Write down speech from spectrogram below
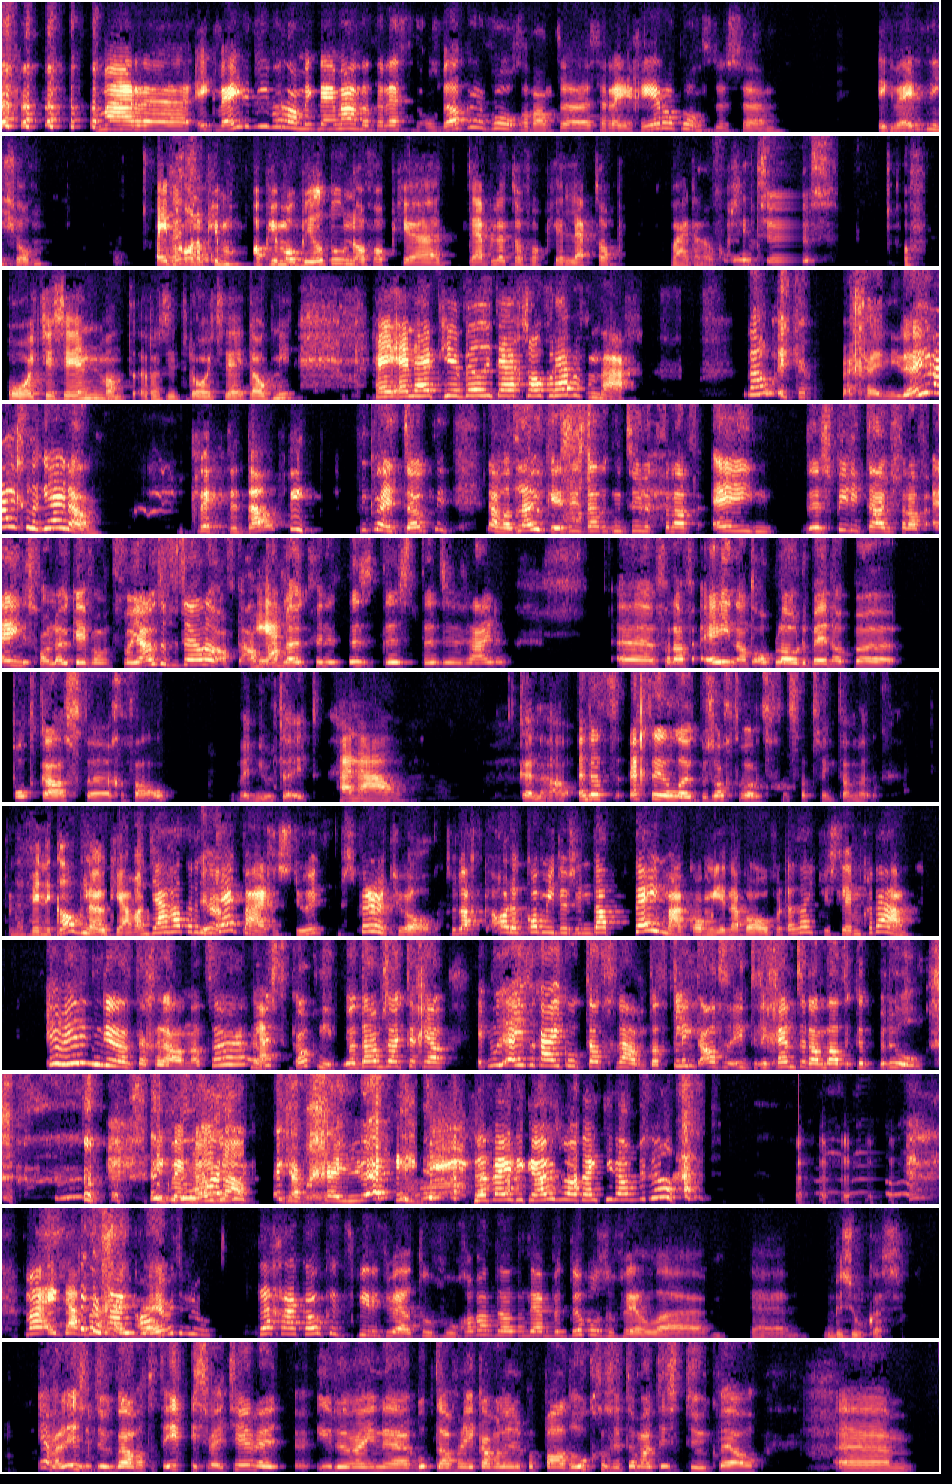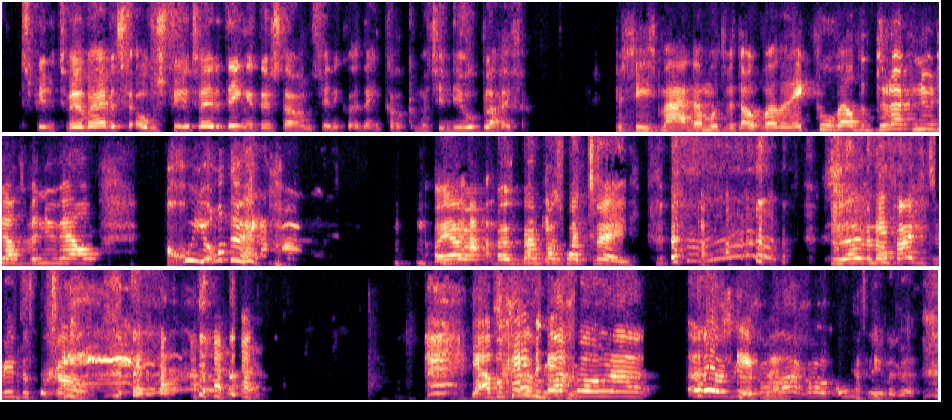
maar uh, ik weet het niet waarom. Ik neem aan dat de rest ons wel kunnen volgen, want uh, ze reageren op ons. Dus uh, ik weet het niet, John. Even gewoon op je, op je mobiel doen, of op je tablet, of op je laptop, waar je dan ook op zit. Oortjes. Of oortjes in, want Rosita de oortjes deed het ook niet. hey, en heb je, wil je het ergens over hebben vandaag? Nou, ik heb geen idee eigenlijk. Jij dan? Ik weet het ook niet. Ik weet het ook niet. Nou, wat leuk is, is dat ik natuurlijk vanaf één, de Spirit Times vanaf één, is gewoon leuk even voor jou te vertellen, of de anderen het leuk vinden, dus, dus, dus, zeiden. Uh, vanaf één aan het uploaden ben op uh, podcast uh, geval. Ik weet niet hoe het heet. Kanaal. Kanaal. En dat echt heel leuk bezocht wordt. Dus dat vind ik dan leuk. Dat vind ik ook leuk, ja. Want jij had er een tag bij gestuurd, spiritual. Toen dacht ik, oh, dan kom je dus in dat thema kom je naar boven. Dat had je slim gedaan. Ja, weet ik niet dat ik dat gedaan had. Uh, ja. wist ik ook niet. Maar daarom zei ik tegen jou, ik moet even kijken hoe ik dat gedaan heb. Dat klinkt altijd intelligenter dan dat ik het bedoel. ik, ik weet heus wel. Ik heb geen idee. dat weet ik heus wel dat je dat bedoelt. maar ik dacht, ik idee wat je bedoelt. Dan ga ik ook het spiritueel toevoegen, want dan hebben we dubbel zoveel uh, uh, bezoekers. Ja, maar dat is natuurlijk wel wat het is, weet je. Iedereen uh, roept dan van je kan wel in een bepaalde hoek gaan zitten, maar het is natuurlijk wel um, spiritueel. We hebben het over spirituele dingen, dus dan vind ik, denk ik ook, moet je in die hoek blijven. Precies, maar dan moeten we het ook wel. Ik voel wel de druk nu dat we nu wel goede onderwerpen. Oh ja, ik ben pas bij twee. we hebben nog 25 te gaan. ja, op een gegeven moment. Gewoon, uh, uh, we gewoon.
